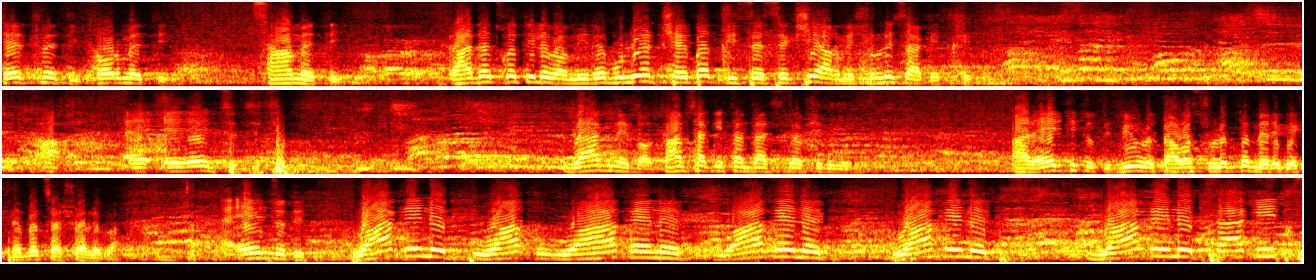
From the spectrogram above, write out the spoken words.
9 10 11 12 13 გადაწყვეტილება მიღებულია რჩება დღის წესრიგში აღნიშნული საკითხი. ე ე ცუცით რაგნებავთ ამ საკითხთან დაკავშირებული არა ერთი წუთი ბიუროს დავასრულებ და მე გექნებათ საშუალება. ერთი წუთი. ვაყენებ ვაყენებ ვაყენებ ვაყენებ ვაყენებ საკითხს.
